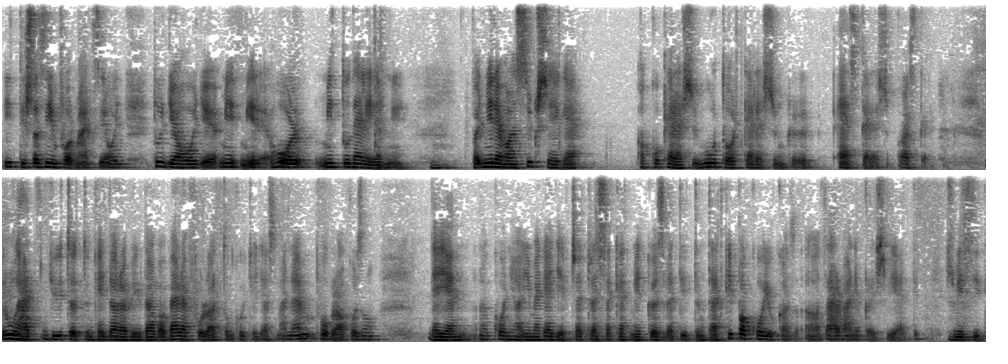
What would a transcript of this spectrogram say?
itt is az információ, hogy tudja, hogy mi, mi, hol mit tud elérni vagy mire van szüksége, akkor keresünk bútort, keresünk ezt keresünk, azt keresünk. Ruhát gyűjtöttünk egy darabig, de abba belefulladtunk, úgyhogy azt már nem foglalkozunk, de ilyen konyhai, meg egyéb csetreszeket még közvetítünk. Tehát kipakoljuk az, az állványokra, és vihetik, és viszik.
